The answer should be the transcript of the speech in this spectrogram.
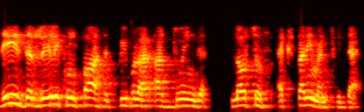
this is the really cool part that people are, are doing lots of experiments with that.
